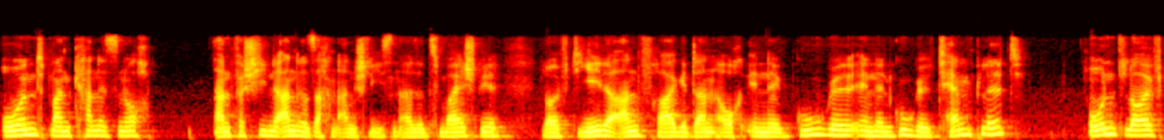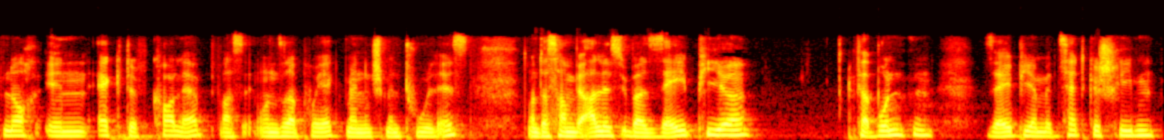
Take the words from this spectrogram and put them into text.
Und man kann es noch an verschiedene andere Sachen anschließen. Also zum Beispiel läuft jede Anfrage dann auch in eine Google, in den Google Template und läuft noch in Active Collab, was unser Projektmanagement-Tool ist. Und das haben wir alles über Zapier verbunden, Zapier mit Z geschrieben.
